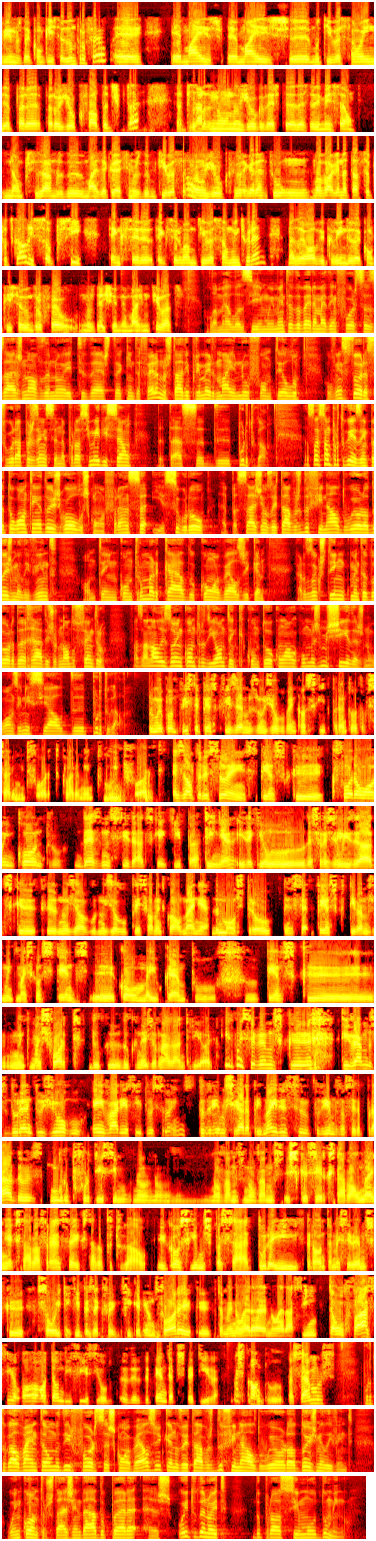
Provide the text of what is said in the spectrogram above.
vimos da conquista de um troféu, é, é mais, é mais uh, motivação ainda para, para o jogo que falta disputar, apesar de num, num jogo desta, desta dimensão não precisarmos de mais acréscimos de motivação. É um jogo que garante um, uma vaga na Taça Portugal, isso só por si tem que, ser, tem que ser uma motivação muito grande, mas é óbvio que vindo da conquista de um troféu nos deixa ainda mais motivados. Lamelas e Moimenta da Beira medem forças às nove da noite desta quinta-feira no estádio 1 de Maio no Fontelo. O vencedor assegura a presença na próxima edição da Taça de Portugal. A seleção portuguesa empatou ontem a dois golos com a França e assegurou a passagem aos oitavos de final do Euro 2020, onde tem encontro marcado com a Bélgica. Carlos Agostinho, comentador da Rádio Jornal do Centro, faz a análise ao encontro de ontem que contou com algumas mexidas no 11 inicial de Portugal. Do meu ponto de vista, penso que fizemos um jogo bem conseguido perante um adversário muito forte, claramente muito forte. As alterações, penso que, que foram ao encontro das necessidades que a equipa tinha e daquilo, das fragilidades que, que no jogo, no jogo, principalmente com a Alemanha, demonstrou. Penso, penso que tivemos muito mais consistentes, eh, com o meio campo, penso que muito mais forte do que, do que na jornada anterior. E depois sabemos que tivemos durante o jogo em várias situações poderíamos chegar a primeiros, poderíamos não ser apurados, um grupo fortíssimo, não, não, não vamos, não vamos esquecer que estava a Alemanha, que estava a França e que estava Portugal, e conseguimos passar por aí, pronto, também sabemos que só oito equipas é que ficariam de fora e que também não era, não era assim tão fácil ou tão difícil, depende da perspectiva. Mas pronto, passamos. Portugal vai então medir forças com a Bélgica nos oitavos de final do Euro 2020. O encontro está agendado para as 8 da noite do próximo domingo.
